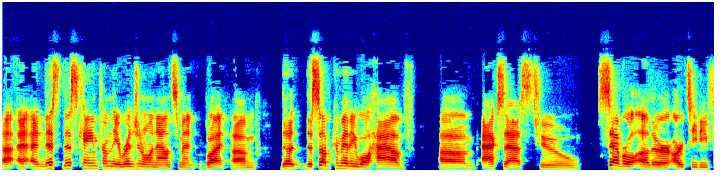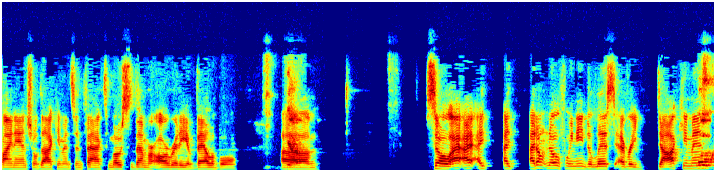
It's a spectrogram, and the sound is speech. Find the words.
uh, and this this came from the original announcement, but um, the the subcommittee will have um, access to several other RTD financial documents. In fact, most of them are already available. Yeah. Um, so I I I I don't know if we need to list every document. No,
